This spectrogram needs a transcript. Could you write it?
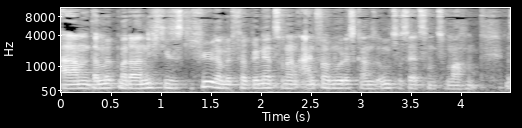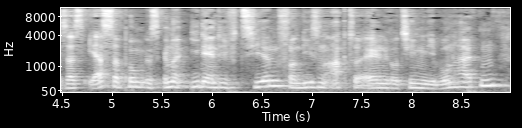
ähm, damit man da nicht dieses Gefühl damit verbindet, sondern einfach nur das Ganze umzusetzen und zu machen. Das heißt, erster Punkt ist immer Identifizieren von diesen aktuellen Routinen, Gewohnheiten.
